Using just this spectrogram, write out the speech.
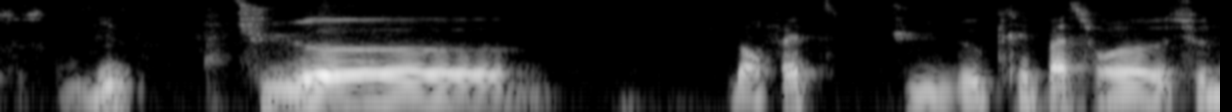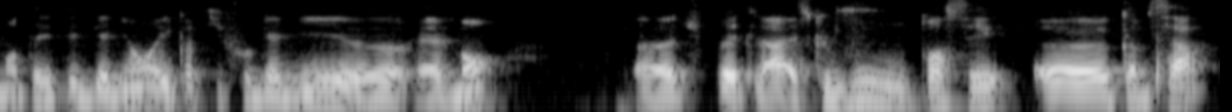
ce serait une tu, ben, en fait, tu ne crées pas sur, euh, sur une mentalité de gagnant et quand il faut gagner euh, réellement, euh, tu peux être là. Est-ce que vous, pensez comme ça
